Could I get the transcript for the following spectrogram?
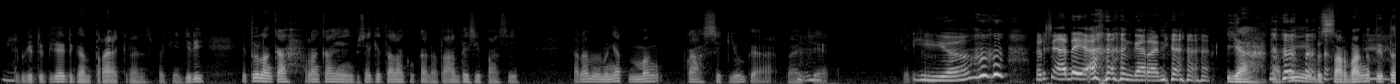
ya. begitu juga dengan track dan sebagainya. Jadi itu langkah-langkah yang bisa kita lakukan atau antisipasi karena memangnya memang klasik juga budget. Gitu. Iya, harusnya ada ya anggarannya. Iya, tapi besar banget itu.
